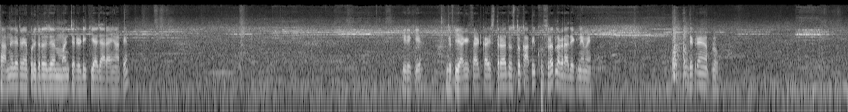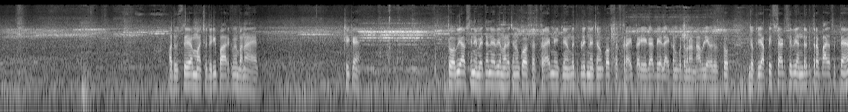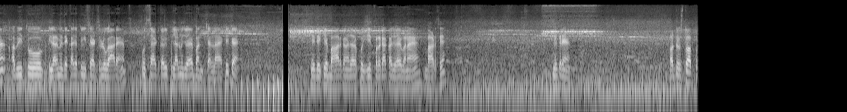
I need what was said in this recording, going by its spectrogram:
सामने देख रहे हैं, पूरी तरह से जो है मंच रेडी किया जा रहा है यहाँ पर ये देखिए, जो कि आगे साइड का इस तरह दोस्तों, काफ़ी खूबसूरत लग रहा है देखने में। देख रहे हैं आप लोग। और दोस्तों, यह मछुदरी पार्क में बना है। ठीक है। तो अभी आपसे निवेदन है, अभी हमारे चैनल को आप सब्सक्राइब नहीं किए होंगे तो प्लीज़ मेरे चैनल को आप सब्सक्राइब करिएगा, बेल आइकन को दबाना ना भूलिएगा दोस्तों, जो कि आप इस साइड से भी अंदर की तरफ़ आ जा सकते हैं। अभी तो फ़िलहाल में देखा जाए तो इस साइड से लोग आ रहे हैं, उस साइड का भी फ़िलहाल में जो है बंद चल रहा है, ठीक है? ये देखिए, बाहर का नज़ारा कुछ इस प्रकार का जो है बना है, बाहर से। दिख रहे हैं। और दोस्तों आपको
